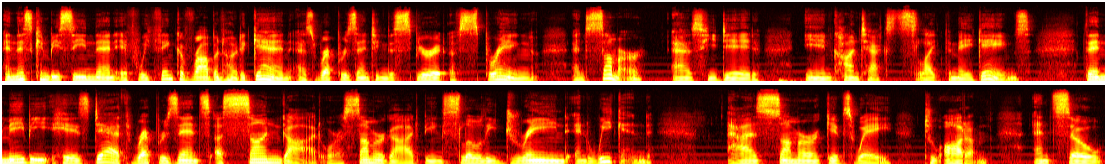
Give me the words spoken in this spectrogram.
And this can be seen then if we think of Robin Hood again as representing the spirit of spring and summer, as he did in contexts like the May Games, then maybe his death represents a sun god or a summer god being slowly drained and weakened as summer gives way to autumn. And so,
